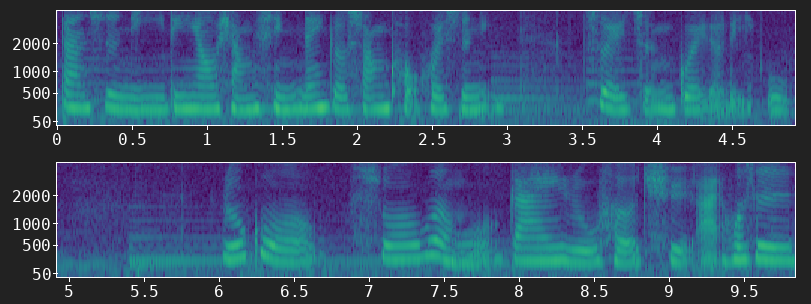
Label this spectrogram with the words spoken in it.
但是你一定要相信，那个伤口会是你最珍贵的礼物。如果说问我该如何去爱，或是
